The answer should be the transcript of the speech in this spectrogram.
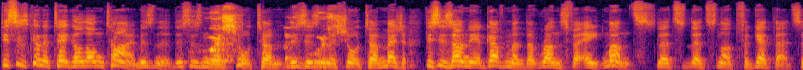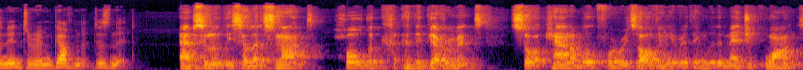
This is going to take a long time, isn't it? This isn't a short term. This isn't a short term measure. This is only a government that runs for eight months. Let's let's not forget that it's an interim government, isn't it? Absolutely. So let's not hold the the government so accountable for resolving everything with a magic wand.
